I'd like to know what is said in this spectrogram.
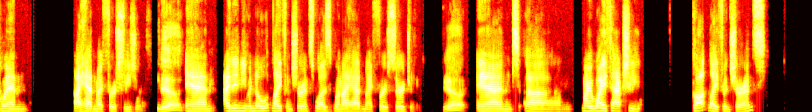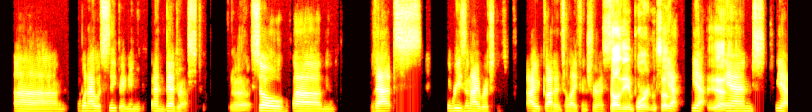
when I had my first seizure, Yeah. and I didn't even know what life insurance was when I had my first surgery. Yeah. And um, my wife actually got life insurance um, when I was sleeping in, in bed rest. Yeah. So um, that's the reason I ret- I got into life insurance. Saw the importance of yeah, it. yeah, Yeah. and yeah,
